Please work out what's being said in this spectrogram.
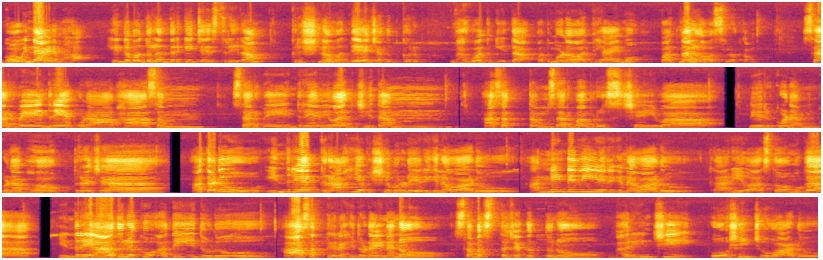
గోవిందాయ నమ. హిందూ బంధువులందరికీ జై శ్రీరామ్. కృష్ణ వందే జగద్గురు. భగవద్గీత పదమూడవ అధ్యాయము పద్నాలుగవ శ్లోకం. సర్వేంద్రియ గుణాభాసం సర్వేంద్రియ వివర్జితం అసక్తం సర్వభృశ్చైవ నిర్గుణం గుణభోక్త్ర అతడు ఇంద్రియ గ్రాహ్య విషయములను ఎరిగినవాడు అన్నింటినీ ఎరిగినవాడు. కాని వాస్తవముగా ఇంద్రియాదులకు అతీతుడు ఆసక్తి రహితుడైనను సమస్త జగత్తును భరించి పోషించువాడు.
